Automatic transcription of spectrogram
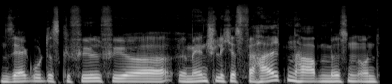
ein sehr gutes Gefühl für äh, menschliches Verhalten haben müssen und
